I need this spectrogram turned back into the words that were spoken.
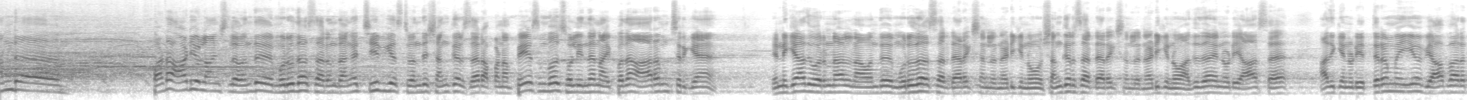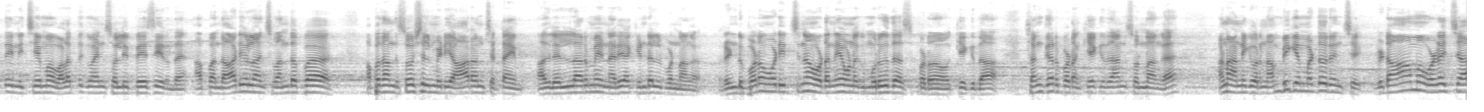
அந்த பட ஆடியோ லான்ச்சில் வந்து முருகதாஸ் சார் இருந்தாங்க. சீஃப் கெஸ்ட் வந்து சங்கர் சார் அப்போ நான் பேசும்போது சொல்லியிருந்தேன் நான் இப்போ தான் ஆரம்பிச்சிருக்கேன். என்னைக்காவது ஒரு நாள் நான் வந்து முருகதாஸ் சார் டைரக்ஷனில் நடிக்கணும் சங்கர் சார் டைரக்ஷனில் நடிக்கணும் அதுதான் என்னுடைய ஆசை. அதுக்கு என்னுடைய திறமையும் வியாபாரத்தையும் நிச்சயமாக வளர்த்துக்குவேன்னு சொல்லி பேசியிருந்தேன். அப்போ அந்த ஆடியோ லான்ச் வந்தப்போ அப்போ தான் அந்த சோஷியல் மீடியா ஆரம்பிச்ச டைம் அதில் எல்லாருமே நிறையா கிண்டல் பண்ணாங்க. ரெண்டு படம் ஓடிடுச்சுன்னா உடனே உனக்கு முருகதாஸ் படம் கேட்குதா சங்கர் படம் கேட்குதான்னு சொன்னாங்க. ஆனால் அன்னைக்கு ஒரு நம்பிக்கை மட்டும் இருந்துச்சு. விடாமல் உழைச்சா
